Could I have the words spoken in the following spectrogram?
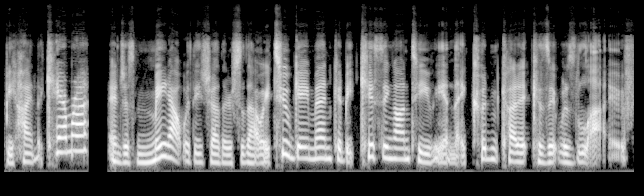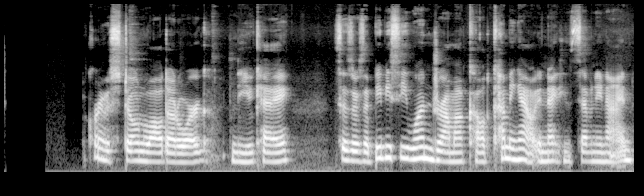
behind the camera and just made out with each other so that way two gay men could be kissing on TV and they couldn't cut it because it was live. According to stonewall.org in the UK, says there's a BBC One drama called Coming Out in 1979.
